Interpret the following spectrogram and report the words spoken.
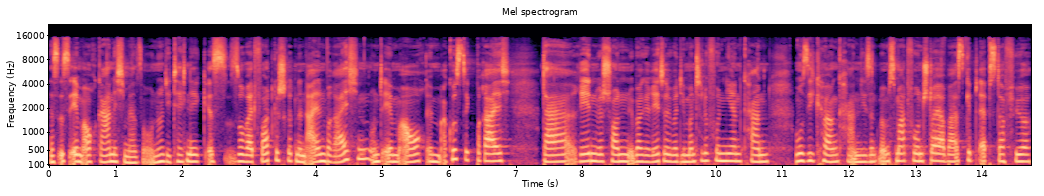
Das ist eben auch gar nicht mehr so. Ne? Die Technik ist so weit fortgeschritten in allen Bereichen und eben auch im Akustikbereich. Da reden wir schon über Geräte, über die man telefonieren kann, Musik hören kann. Die sind mit dem Smartphone steuerbar. Es gibt Apps dafür.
